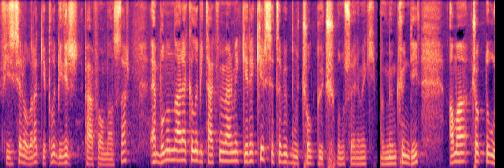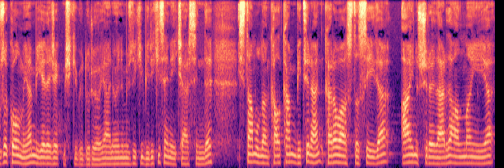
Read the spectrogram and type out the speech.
fiziksel olarak yapılabilir performanslar. Yani bununla alakalı bir takvim vermek gerekirse tabii bu çok güç. Bunu söylemek mümkün değil. Ama çok da uzak olmayan bir gelecekmiş gibi duruyor. Yani önümüzdeki 1-2 sene içerisinde İstanbul'dan kalkan bitiren kara vasıtasıyla aynı sürelerde Almanya'ya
